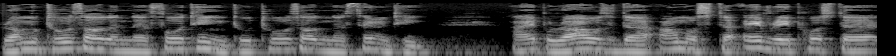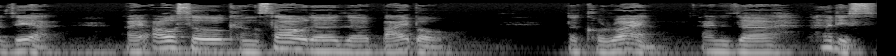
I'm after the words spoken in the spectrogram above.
From 2014 to 2017, I browsed almost every post there. I also consulted the Bible, the Quran, and the Hadith,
